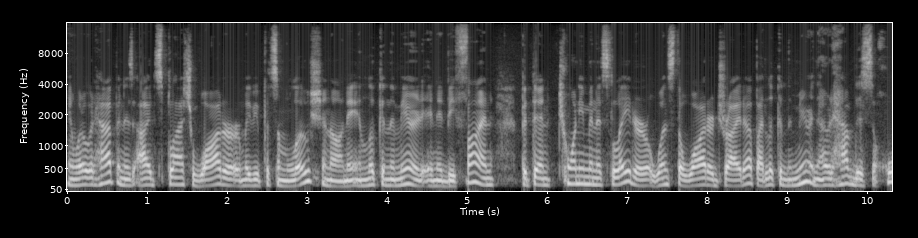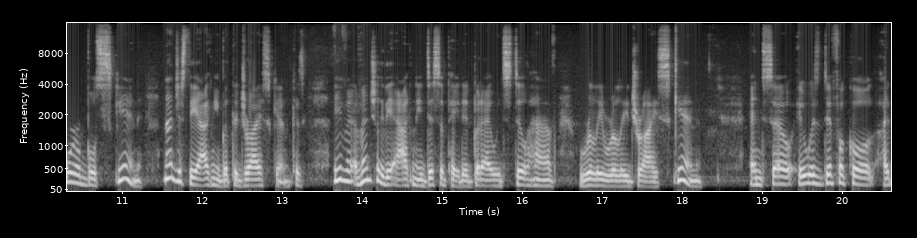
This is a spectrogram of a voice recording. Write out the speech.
And what would happen is I'd splash water or maybe put some lotion on it and look in the mirror and it'd be fine. But then 20 minutes later, once the water dried up, I'd look in the mirror and I would have this horrible skin. Not just the acne, but the dry skin. Because even eventually the acne dissipated, but I would still have really, really dry skin. And so it was difficult. I,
